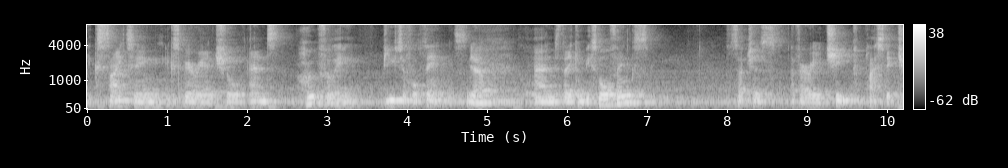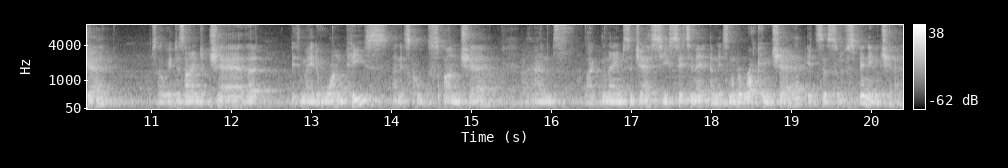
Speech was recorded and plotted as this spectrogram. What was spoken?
exciting, experiential, and hopefully beautiful things Yeah. And they can be small things, such as a very cheap plastic chair. So we designed a chair that is made of one piece, and it's called the spun chair. And like the name suggests, you sit in it, and it's not a rocking chair; it's a sort of spinning chair.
